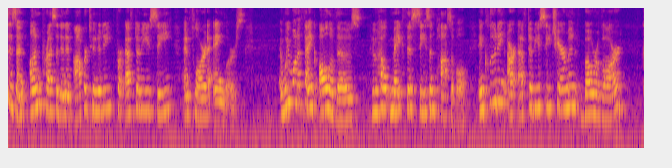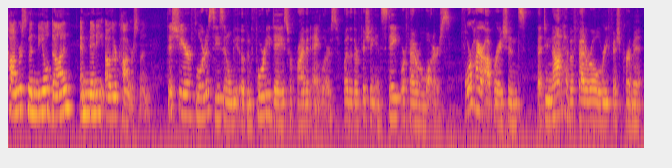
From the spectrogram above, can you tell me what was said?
is an unprecedented opportunity for FWC and Florida anglers. And we want to thank all of those who helped make this season possible, including our FWC Chairman, Bo Rivard, Congressman Neal Dunn, and many other congressmen. This year, Florida season will be open 40 days for private anglers, whether they're fishing in state or federal waters. For-hire operations that do not have a federal reef fish permit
